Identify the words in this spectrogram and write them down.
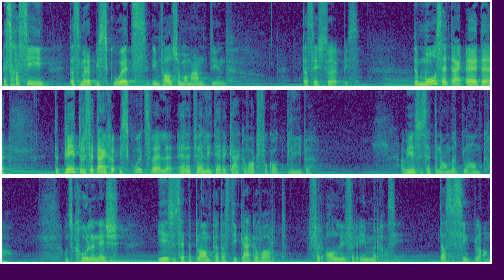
Es kann sein, dass wir etwas Gutes im falschen Moment tun. Das ist so etwas. Der, Mose, äh, der, der Petrus hat eigentlich etwas Gutes wollen. Er wollte in dieser Gegenwart von Gott bleiben. Aber Jesus hat einen anderen Plan gehabt. Und das Coole ist, Jesus hat einen Plan gehabt, dass die Gegenwart für alle, für immer kann sein Das war sein Plan.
